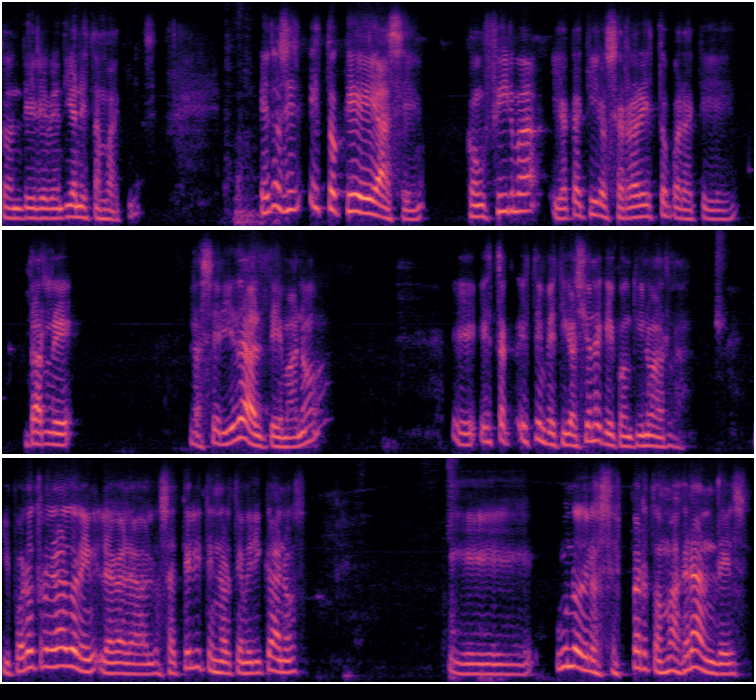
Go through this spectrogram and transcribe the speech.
donde le vendían estas máquinas. Entonces, ¿esto qué hace? Confirma, y acá quiero cerrar esto para que darle la seriedad al tema, ¿no? Eh, esta, investigación hay que continuarla. Y por otro lado, los satélites norteamericanos, eh, uno de los expertos más grandes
